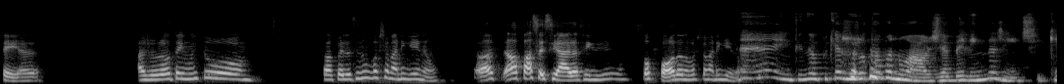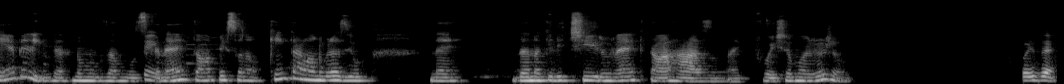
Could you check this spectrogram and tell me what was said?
sei, a, a Jojo tem muito aquela coisa assim, não vou chamar ninguém, não. Ela, ela passa esse ar assim de sou foda, não vou chamar ninguém, não. É, entendeu? Porque a Jojo tava no auge. A Belinda, gente, quem é Belinda no mundo da música, Sim. né? Então ela pensou, não, quem tá lá no Brasil, né? Dando aquele tiro, né? Que tá um arraso. Aí foi e chamou a Jojo. Pois é.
